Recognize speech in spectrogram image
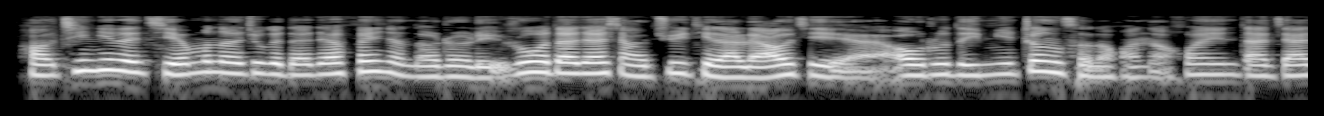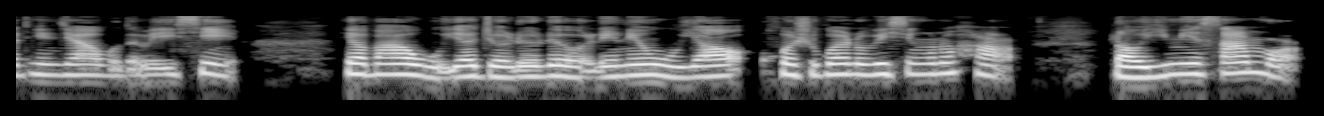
好，今天的节目呢就给大家分享到这里。如果大家想具体的了解澳洲的移民政策的话呢，欢迎大家添加我的微信幺八五幺九六六零零五幺，或是关注微信公众号“老移民 summer”，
